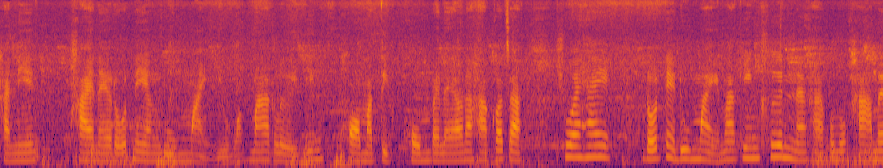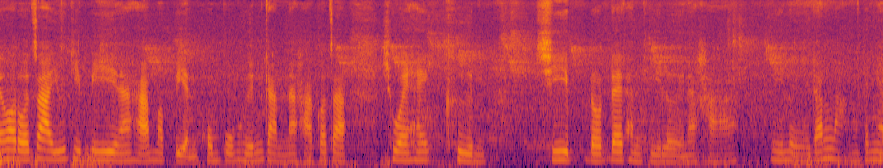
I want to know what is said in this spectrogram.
คันนี้ภายในรถเนี่ยยังดูใหม่อยู่มาก ๆ เลย ยิ่งพอมาติดพรมไปแล้วนะคะ ก็จะช่วยให้รถเนี่ยดูใหม่มากยิ่งขึ้นนะคะ คุณลูกค้าไม่ว่ารถจะอายุกี่ปีนะคะ มาเปลี่ยนพรมปูพื้นกันนะคะ ก็จะช่วยให้คืน ชีพรถได้ทันทีเลยนะคะ นี่เลยด้านหลังเป็นไง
